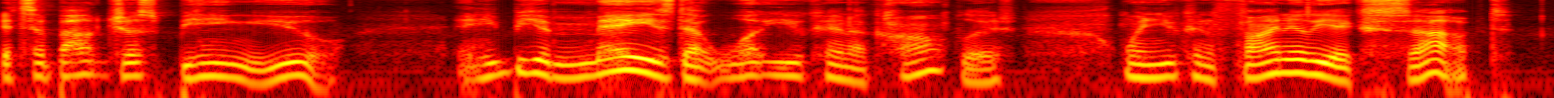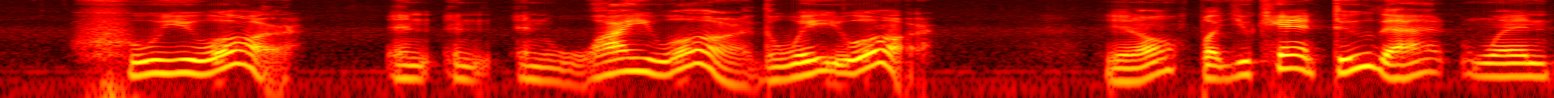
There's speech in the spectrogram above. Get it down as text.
it's about just being you. And you'd be amazed at what you can accomplish when you can finally accept who you are and, and, and why you are the way you are. you know but you can't do that when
